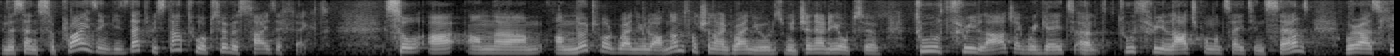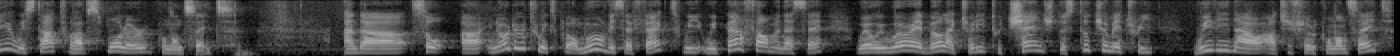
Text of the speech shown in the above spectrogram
in a sense surprising, is that we start to observe a size effect. So uh, on, um, on neutral granule or non-functional granules, we generally observe two, three large aggregates, uh, two, three large condensates in cells, whereas here we start to have smaller condensates. And uh, so, uh, in order to explore more of this effect, we, we perform an assay where we were able actually to change the stoichiometry within our artificial condensate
